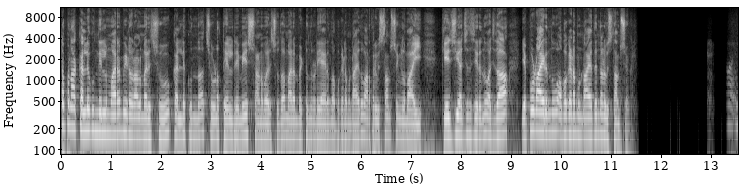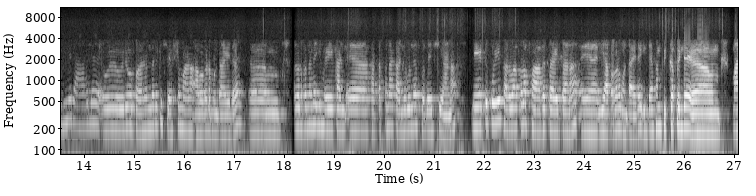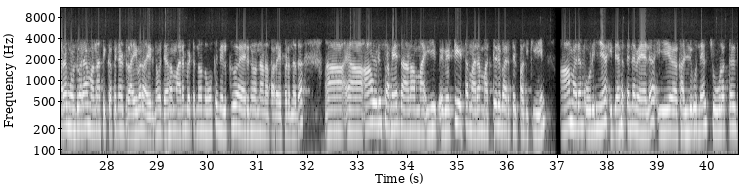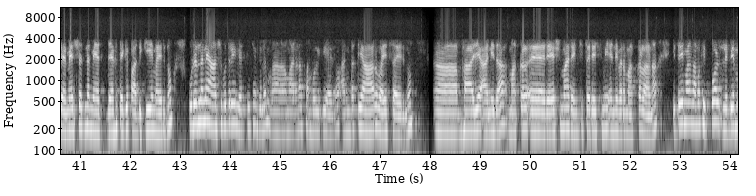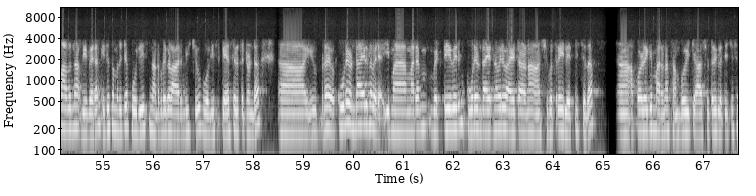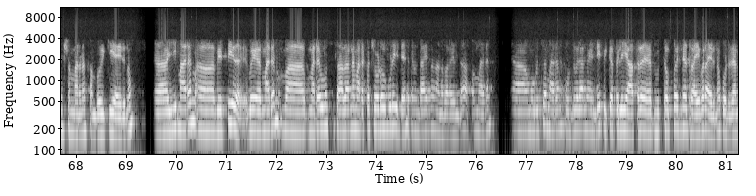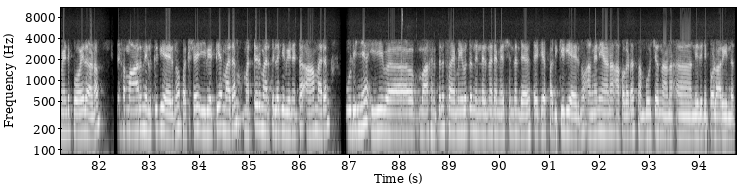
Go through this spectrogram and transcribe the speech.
കട്ടപ്പന കല്ലുകുന്നിൽ മരം വീണ് ഒരാൾ മരിച്ചു. കല്ലുകുന്ന് ചൂളത്തേൽ രമേശാണ് മരിച്ചത്. മരം വെട്ടുന്നതിനിടെയായിരുന്നു അപകടമുണ്ടായത്. വാർത്തയുടെ വിശദാംശങ്ങളുമായി കെ ജി അജിത ചേരുന്നു. അജിത എപ്പോഴായിരുന്നു അപകടമുണ്ടായത്? എന്താണ് വിശദാംശങ്ങൾ? ഇന്ന് രാവിലെ ഒരു പതിനൊന്നരയ്ക്ക് ശേഷമാണ് അപകടമുണ്ടായത്. അതോടൊപ്പം തന്നെ ഈ കട്ടപ്പന കല്ലുകുന്ന സ്വദേശിയാണ്. മേട്ടുക്കുഴി കറുവാക്കുള ഭാഗത്തായിട്ടാണ് ഈ അപകടം ഉണ്ടായത് ഇദ്ദേഹം പിക്കപ്പിന്റെ മരം കൊണ്ടുവരാൻ വന്ന പിക്കപ്പിന്റെ ഡ്രൈവർ ആയിരുന്നു. ഇദ്ദേഹം മരം വെട്ടുന്നത് നോക്കി നിൽക്കുകയായിരുന്നു എന്നാണ് പറയപ്പെടുന്നത്. ആ, ഒരു സമയത്താണ് ഈ വെട്ടിയിട്ട മരം മറ്റൊരു മരത്തിൽ പതിക്കുകയും ആ മരം ഒടിഞ്ഞ് ഇദ്ദേഹത്തിന്റെ മേൽ ഈ കല്ലുകുന്നേൽ ചൂളത്തൽ രമേശന്റെ മേ ഇദ്ദേഹത്തേക്ക് പതിക്കുകയുമായിരുന്നു. ഉടൻ തന്നെ ആശുപത്രിയിൽ എത്തിച്ചെങ്കിലും മരണം സംഭവിക്കുകയായിരുന്നു. അൻപത്തി ആറ് വയസ്സായിരുന്നു. ഭാര്യ അനിത മക്കൾ രേഷ്മ രഞ്ജിത്ത രശ്മി എന്നിവർ മക്കളാണ്. ഇത്രയുമാണ് നമുക്ക് ഇപ്പോൾ ലഭ്യമാകുന്ന വിവരം. ഇത് സംബന്ധിച്ച് പോലീസ് നടപടികൾ ആരംഭിച്ചു. പോലീസ് കേസെടുത്തിട്ടുണ്ട്. ഇവിടെ കൂടെ ഉണ്ടായിരുന്നവര് ഈ മരം വെട്ടിയവരും കൂടെ ഉണ്ടായിരുന്നവരുമായിട്ടാണ് ആശുപത്രിയിൽ എത്തിച്ചത്. അപ്പോഴേക്കും മരണം സംഭവിച്ചു. ആശുപത്രിയിൽ എത്തിച്ച ശേഷം മരണം സംഭവിക്കുകയായിരുന്നു. ഈ മരം വെട്ടിയത് മരം മരവും സാധാരണ മരക്കച്ചവടവും കൂടി ഇദ്ദേഹത്തിന് ഉണ്ടായിരുന്നെന്നാണ് പറയുന്നത്. അപ്പം മരം മുറിച്ച മരം കൊണ്ടുവരാൻ വേണ്ടി പിക്കപ്പിൽ യാത്ര പിക്കപ്പിന്റെ ഡ്രൈവറായിരുന്നു കൊണ്ടുവരാൻ വേണ്ടി പോയതാണ്. അദ്ദേഹം മാറി നിൽക്കുകയായിരുന്നു. പക്ഷെ ഈ വെട്ടിയ മരം മറ്റൊരു മരത്തിലേക്ക് വീണിട്ട് ആ മരം ഒടിഞ്ഞ് ഈ വാഹനത്തിന് സമീപത്ത് നിന്നിരുന്ന രമേശിന്റെ ദേഹത്തേക്ക് പതിക്കുകയായിരുന്നു. അങ്ങനെയാണ് അപകടം സംഭവിച്ചതെന്നാണ് നിതിൻ ഇപ്പോൾ അറിയുന്നത്.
